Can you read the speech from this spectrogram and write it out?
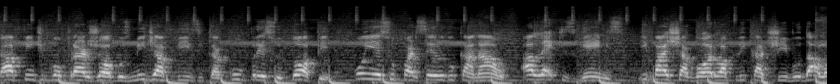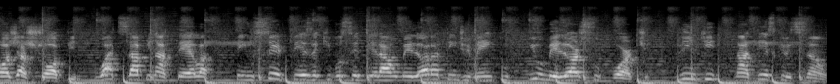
Tá a fim de comprar jogos mídia física com preço top? Conheça o parceiro do canal, Alex Games, e baixe agora o aplicativo da loja Shop. WhatsApp na tela, tenho certeza que você terá o melhor atendimento e o melhor suporte. Link na descrição.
